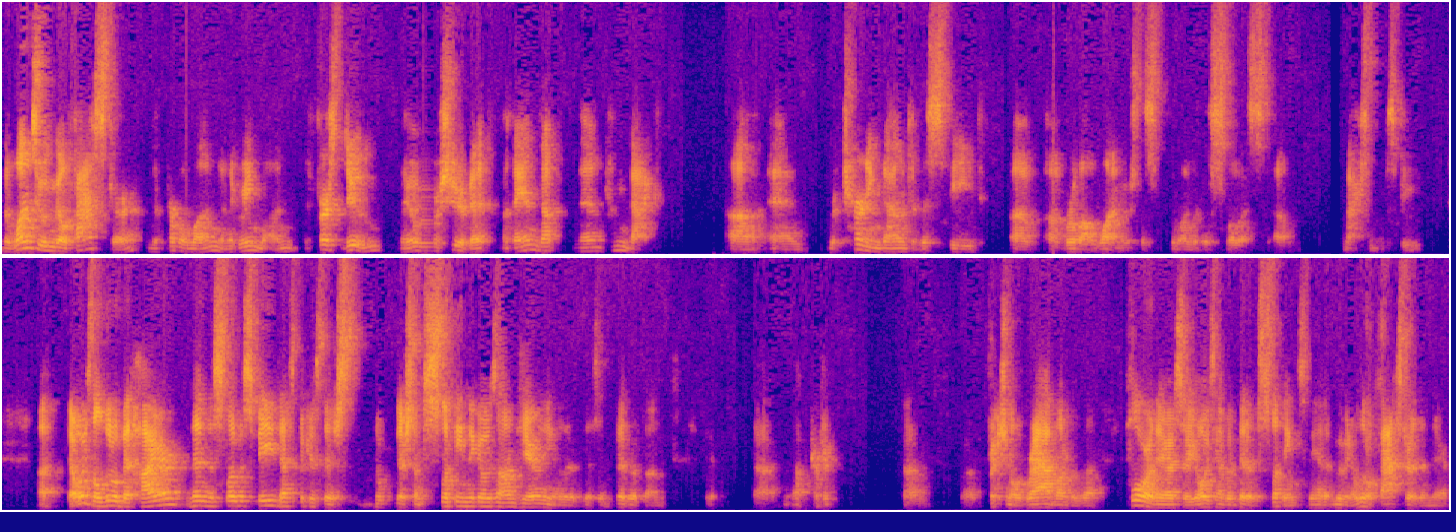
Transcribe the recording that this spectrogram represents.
the ones who can go faster, the purple one and the green one, the first do, they overshoot a bit, but they end up then coming back uh, and returning down to the speed of, of robot one, which is the one with the slowest um, maximum speed. Uh, they're always a little bit higher than the slowest speed. That's because there's there's some slipping that goes on here. You know, there's a bit of um, uh, not perfect frictional grab onto the floor there, so you always have a bit of slipping. So they end up moving a little faster than their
